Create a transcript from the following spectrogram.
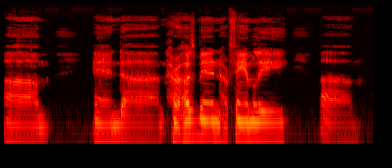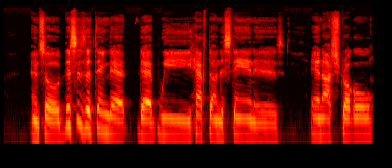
Um, and uh, her husband, her family. Um, and so this is the thing that, that we have to understand is in our struggle,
